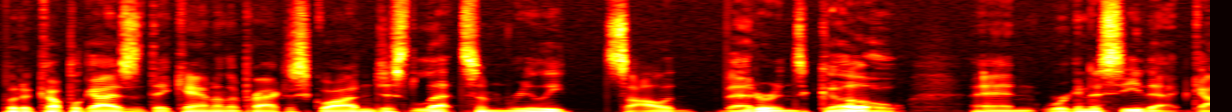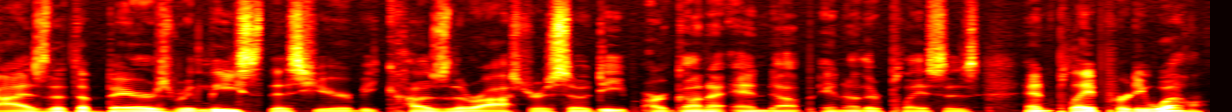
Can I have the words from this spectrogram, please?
put a couple guys that they can on the practice squad and just let some really solid veterans go. And we're going to see that. Guys that the Bears release this year because the roster is so deep are going to end up in other places and play pretty well.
